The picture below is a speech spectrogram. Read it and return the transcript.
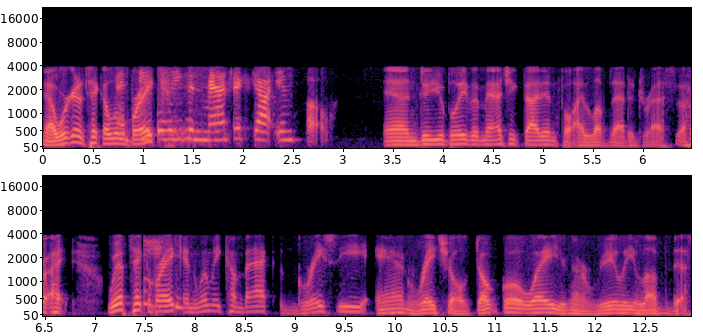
Now, we're going to take a little and break. Do you believe in magic.info. And do you believe in magic.info? I love that address. All right. We'll take a break, and when we come back, Gracie and Rachel. Don't go away. You're going to really love this.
